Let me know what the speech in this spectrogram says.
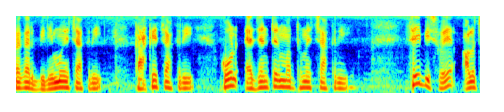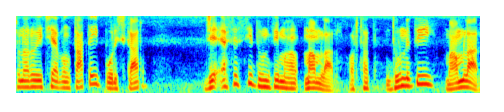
টাকার বিনিময়ে চাকরি, কাকে চাকরি, কোন এজেন্টের মাধ্যমে চাকরি, সেই বিষয়ে আলোচনা রয়েছে এবং তাতেই পরিষ্কার যে এসএসসি দুর্নীতি মামলার, অর্থাৎ দুর্নীতি মামলার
